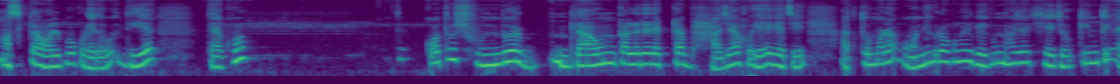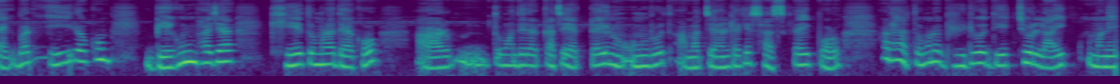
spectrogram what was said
আঁচটা অল্প করে দেবো। দিয়ে দেখো কত সুন্দর ব্রাউন কালারের একটা ভাজা হয়ে গেছে। আর তোমরা অনেক রকমের বেগুন ভাজা খেয়েছো, কিন্তু একবার এই রকম বেগুন ভাজা খেয়ে তোমরা দেখো। আর তোমাদের কাছে একটাই অনুরোধ, আমার চ্যানেলটাকে সাবস্ক্রাইব করো। আর হ্যাঁ তোমরা ভিডিও দেখছ লাইক মানে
